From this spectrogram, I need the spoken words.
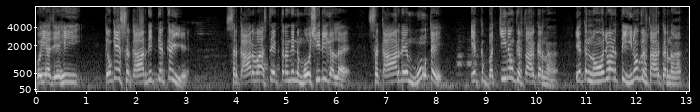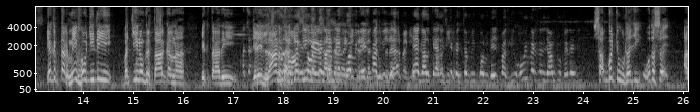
ਕੋਈ ਅਜਿਹੀ, ਕਿਉਂਕਿ ਸਰਕਾਰ ਦੀ ਕਿਰਕਰੀ ਹੈ। ਸਰਕਾਰ ਵਾਸਤੇ ਇੱਕ ਤਰ੍ਹਾਂ ਦੀ ਨਮੋਸ਼ੀ ਦੀ ਗੱਲ ਹੈ। ਸਰਕਾਰ ਦੇ ਮੂੰਹ ਤੇ ਇੱਕ ਬੱਚੀ ਨੂੰ ਗ੍ਰਿਫਤਾਰ ਕਰਨਾ ਇੱਕ ਨੌਜਵਾਨ ਧੀ ਨੂੰ ਗ੍ਰਿਫਤਾਰ ਕਰਨਾ ਇੱਕ ਧਰਮੀ ਫੌਜੀ ਦੀ ਬੱਚੀ ਨੂੰ ਗ੍ਰਿਫਤਾਰ ਕਰਨਾ ਇੱਕ ਤਰ੍ਹਾਂ ਦੀ ਜਿਹੜੀ ਲਾਹਨਤ ਹੈ। ਕੀ ਕੰਚਨਪ੍ਰੀਤ ਕੌਰ ਵਿਦੇਸ਼ ਭੱਜ ਗਈ ਇਹ ਗੱਲ ਕਹਿ ਰਹੀ ਸੀ। ਕਿ ਕੰਚਨਪ੍ਰੀਤ ਕੌਰ ਵਿਦੇਸ਼ ਭੱਜ ਗਈ ਉਹ ਵੀ ਫਿਰ ਇਲਜ਼ਾਮ ਝੂਠੇ ਨੇ ਜੀ। ਸਭ ਕੁਝ ਝੂਠ ਹੈ ਜੀ ਉਹ ਤਾਂ ਸ- ਅ-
